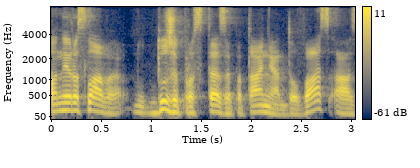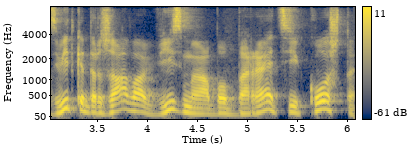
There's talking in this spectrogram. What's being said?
Пане Ярославе, ну, дуже просте запитання до вас. А звідки держава візьме або бере ці кошти?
